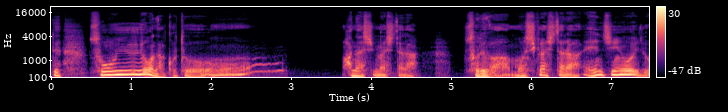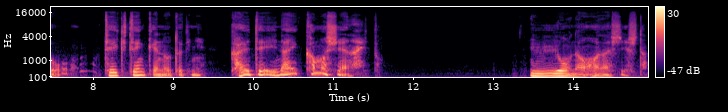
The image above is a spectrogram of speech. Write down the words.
でそういうようなことを話しましたらそれはもしかしたらエンジンオイルを定期点検の時に変えていないかもしれないというようなお話でした。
